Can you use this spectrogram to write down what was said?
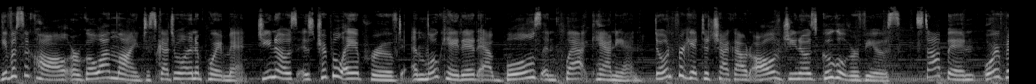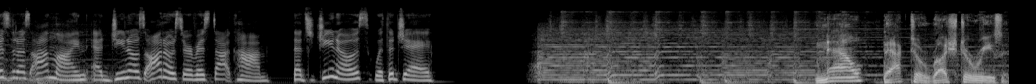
Give us a call or go online to schedule an appointment. Geno's is AAA approved and located at Bowles and Platte Canyon. Don't forget to check out all of Geno's Google reviews. Stop in or visit us online at genosautoservice.com. That's Geno's with a J. Now, back to Rush to Reason.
